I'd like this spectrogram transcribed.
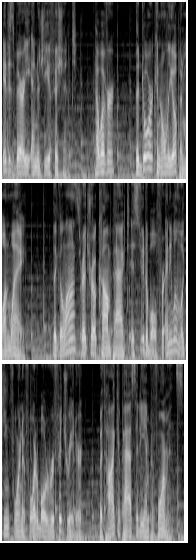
it is very energy efficient. However, the door can only open one way. The Galanz Retro Compact is suitable for anyone looking for an affordable refrigerator with high capacity and performance.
